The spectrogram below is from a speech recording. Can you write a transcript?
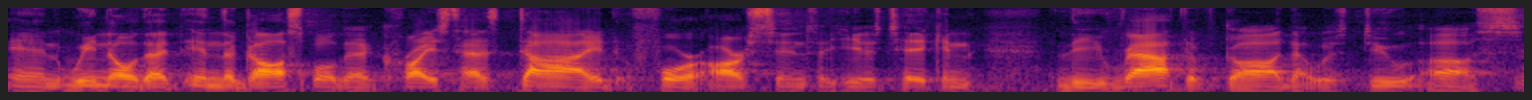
And we know that in the gospel that Christ has died for our sins, that he has taken the wrath of God that was due us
